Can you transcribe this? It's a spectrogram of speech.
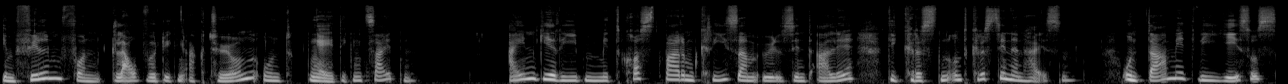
im Film von glaubwürdigen Akteuren und gnädigen Zeiten. Eingerieben mit kostbarem Krisamöl sind alle, die Christen und Christinnen heißen, und damit wie Jesus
